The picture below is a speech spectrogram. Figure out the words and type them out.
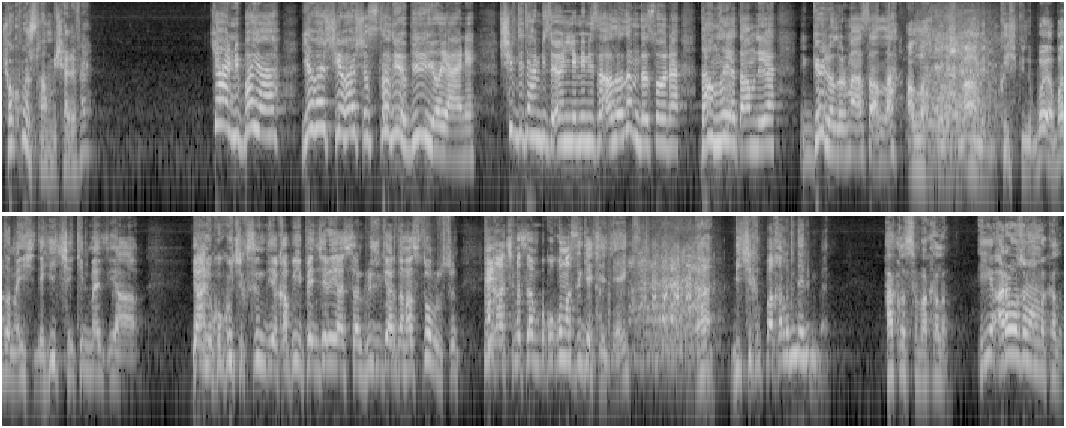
Çok mu ıslanmış Arife? Yani bayağı yavaş yavaş ıslanıyor, büyüyor yani. Şimdiden biz önlemimizi alalım da sonra damlaya damlaya göl olur maazallah. Allah korusun amirim. Kış günü boya badana işi de hiç çekilmez ya. Yani koku çıksın diye kapıyı pencereyi açsan rüzgardan hasta olursun. E açmasan bu koku nasıl geçecek? Ya bir çıkıp bakalım derim ben. Haklısın bakalım. İyi ara o zaman bakalım.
